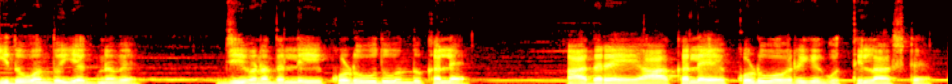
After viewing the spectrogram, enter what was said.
ಇದು ಒಂದು ಯಜ್ಞವೇ. ಜೀವನದಲ್ಲಿ ಕೊಡುವುದು ಒಂದು ಕಲೆ. ಆದರೆ ಆ ಕಲೆ ಕೊಡುವವರಿಗೆ ಗೊತ್ತಿಲ್ಲ ಅಷ್ಟೇ.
